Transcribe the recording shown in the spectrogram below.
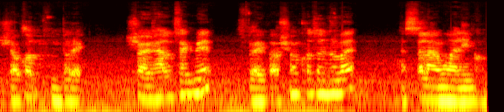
সকল অন্তরে। সবাই ভালো থাকবেন। সবাইকে অসংখ্য ধন্যবাদ। আসসালামু আলাইকুম।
